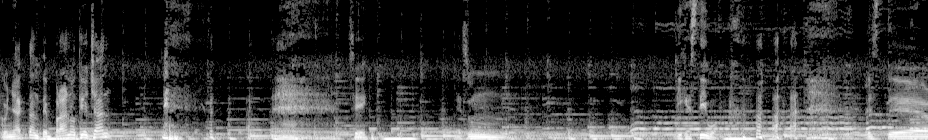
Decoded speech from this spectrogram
¿Coñac tan temprano, tío Chan? sí. Es un digestivo. este.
